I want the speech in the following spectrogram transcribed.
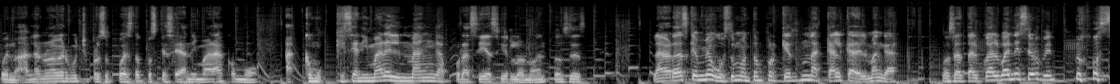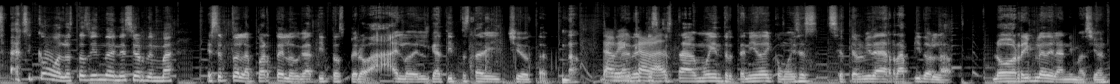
bueno, al no haber mucho presupuesto, pues que se animara como, a- como que se animara el manga, por así decirlo, ¿no? Entonces, la verdad es que a mí me gustó un montón porque es una calca del manga. O sea, tal cual va en ese orden. O sea, así como lo estás viendo en ese orden va, excepto la parte de los gatitos. Pero ay, lo del gatito está bien chido. No, Está bien es que está muy entretenido y como dices, se te olvida rápido lo, lo horrible de la animación.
